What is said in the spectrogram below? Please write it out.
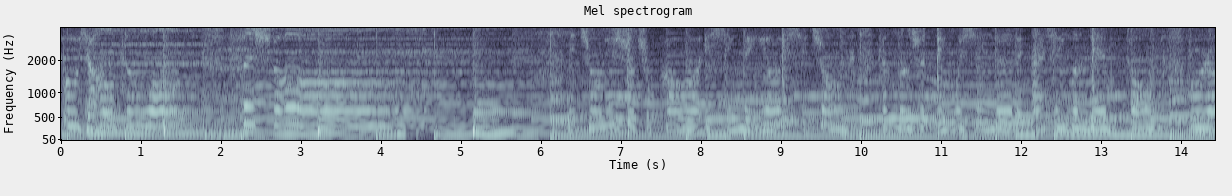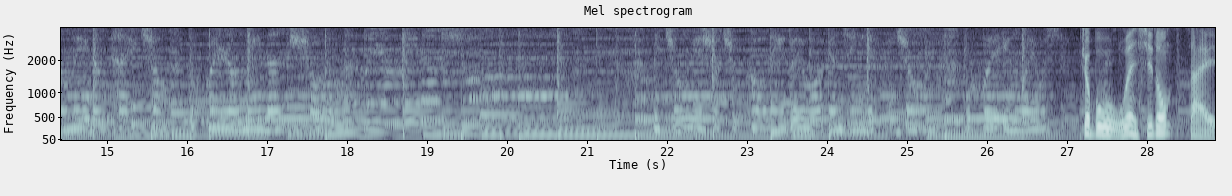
不要跟我分手。你终于说出口，我疑心病有一些重，可能是因为新的对爱情观念不同，不让你等终于说出口，你对我感情也很重，不会因为我心。这部《无问西东》在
